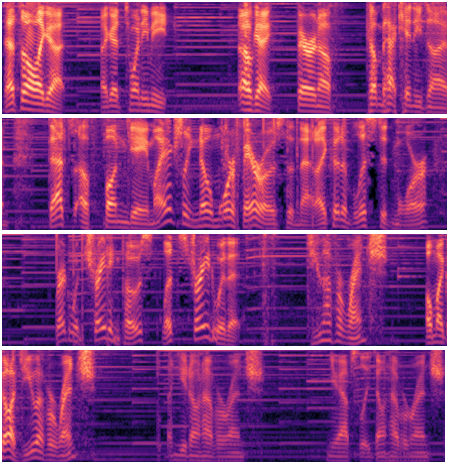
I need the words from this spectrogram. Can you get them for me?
That's all I got. I got 20 meat. Okay, fair enough. Come back anytime. That's a fun game. I actually know more pharaohs than that. I could have listed more. Breadwood Trading Post. Let's trade with it. Do you have a wrench? Oh my god, do you have a wrench? You don't have a wrench. You absolutely don't have a wrench.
